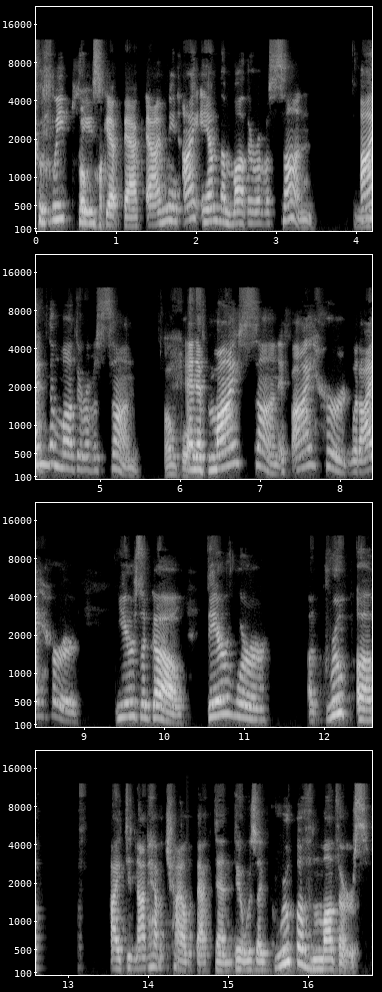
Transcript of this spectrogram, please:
could we please oh. get back? I mean, I am the mother of a son. Yeah. I'm the mother of a son. Oh, and if my son, if I heard what I heard years ago, there were a group of, I did not have a child back then, there was a group of mothers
